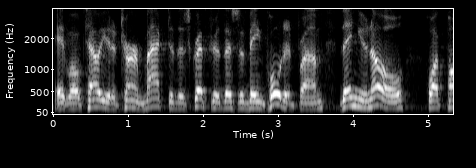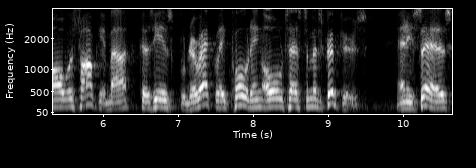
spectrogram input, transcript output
it will tell you to turn back to the scripture this is being quoted from, then you know what Paul was talking about because he is directly quoting Old Testament scriptures. And he says,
